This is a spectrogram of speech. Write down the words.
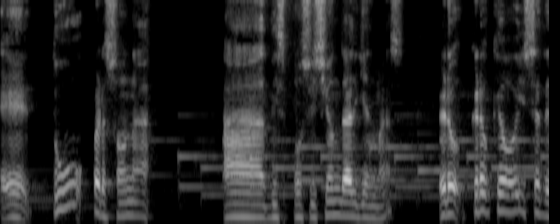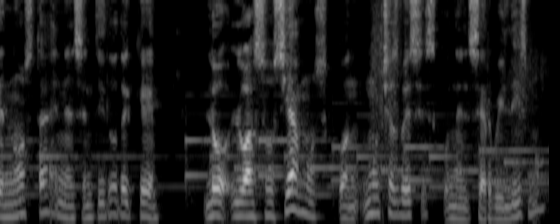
eh, tu persona a disposición de alguien más, pero creo que hoy se denosta en el sentido de que lo, lo asociamos con muchas veces con el servilismo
